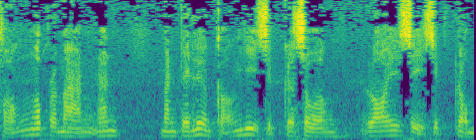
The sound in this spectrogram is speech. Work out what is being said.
ของงบประมาณนั้น มันเป็นเรื่องของ 20 กระทรวง 140 กรม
